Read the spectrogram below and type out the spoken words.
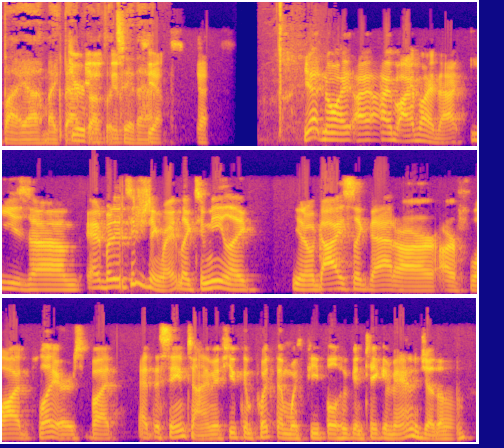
by uh, Mike Babcock. Let's say that. Yeah. Yeah. No, I, I, I buy that. He's, um, and, but it's interesting, right? Like to me, like, you know, guys like that are, are flawed players, but at the same time, if you can put them with people who can take advantage of them,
